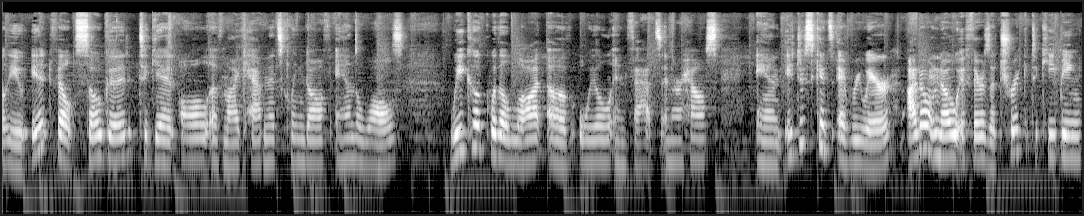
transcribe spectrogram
tell you, it felt so good to get all of my cabinets cleaned off and the walls. We cook with a lot of oil and fats in our house, and it just gets everywhere. I don't know if there's a trick to keeping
